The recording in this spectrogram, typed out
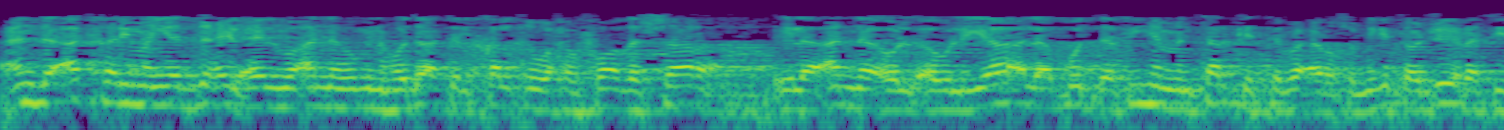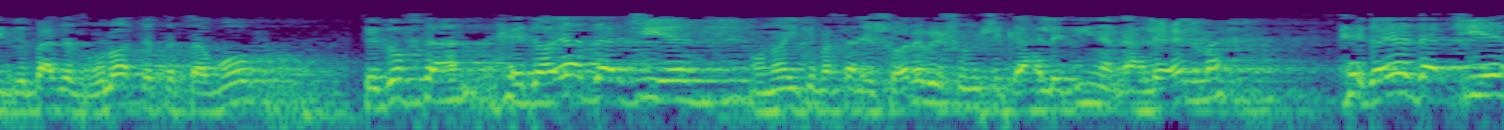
عند أكثر من يدعي العلم أنه من هداة الخلق وحفاظ الشرع إلى أن الأولياء لابد فيهم من ترك اتباع الرسول. میگه توجیه رسید بعد از غلات تصوف که گفتن هدایت در چیه اونایی که مثلا اشاره بهشون میشه که أهل دینن أهل علم. هدایت در چیه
